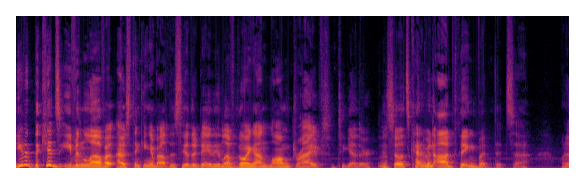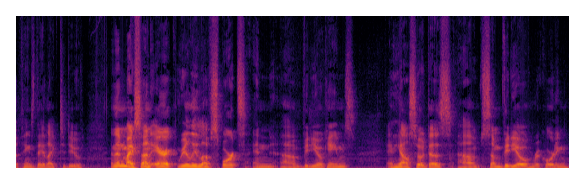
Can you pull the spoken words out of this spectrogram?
even the kids even love. I, I was thinking about this the other day. They love going on long drives together, mm. and so it's kind of an odd thing, but it's uh, one of the things they like to do. And then my son Eric really loves sports and uh, video games and he also does um, some video recording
